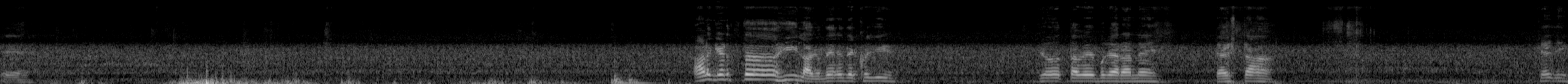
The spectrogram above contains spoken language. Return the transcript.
ਤੇ ਅਣਗਿਣਤ ਹੀ ਲੱਗਦੇ ਨੇ, ਦੇਖੋ ਜੀ। ਜੋ ਤਵੇ ਵਗੈਰਾ ਨੇ, ਟੈਸਟਾਂ। ਠੀਕ ਹੈ ਜੀ।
